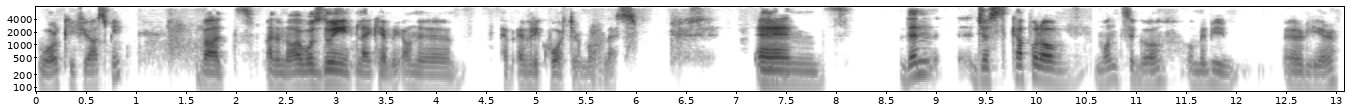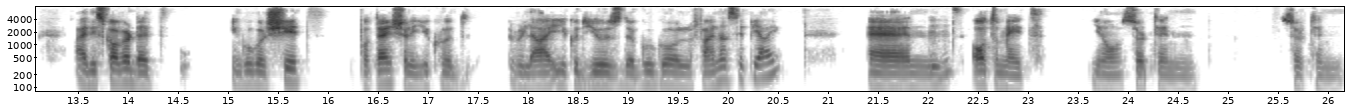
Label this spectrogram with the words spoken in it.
work, if you ask me. But I don't know, I was doing it like every on a every quarter more or less. hmm And then just a couple of months ago, or maybe earlier, I discovered that in Google Sheet, potentially you could rely, you could use the Google Finance API and automate, you know, certain certain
